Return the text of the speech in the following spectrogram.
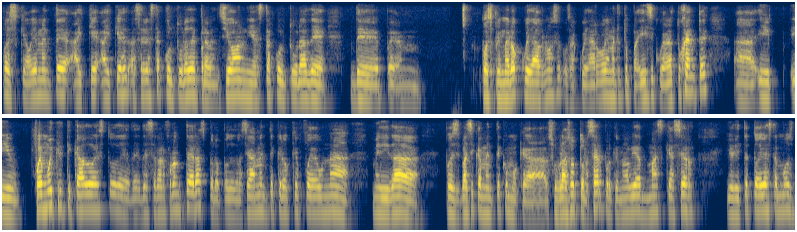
pues que obviamente hay que, hay que hacer esta cultura de prevención y esta cultura de, em, pues primero cuidarnos, o sea, cuidar obviamente tu país y cuidar a tu gente. Ah, y, fue muy criticado esto de, de cerrar fronteras, pero pues desgraciadamente creo que fue una medida pues básicamente como que a su brazo torcer porque no había más que hacer y ahorita todavía estamos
